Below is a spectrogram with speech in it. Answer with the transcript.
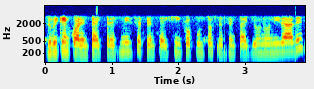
se ubica en 43.075.61 unidades.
